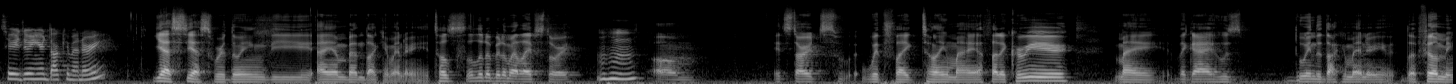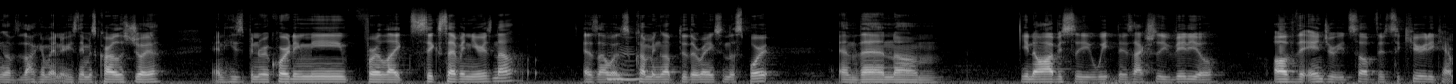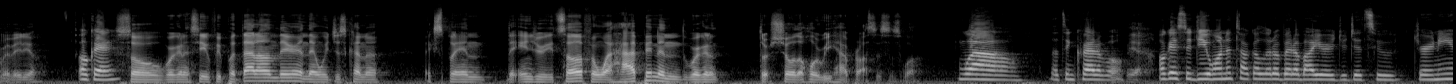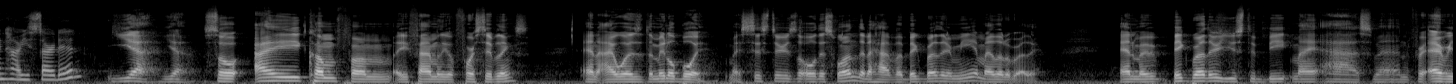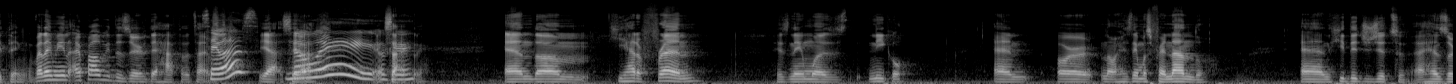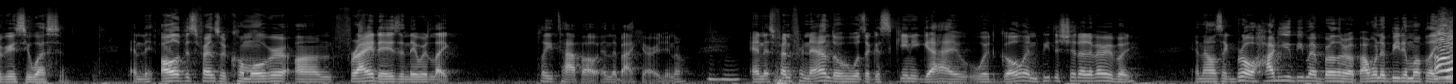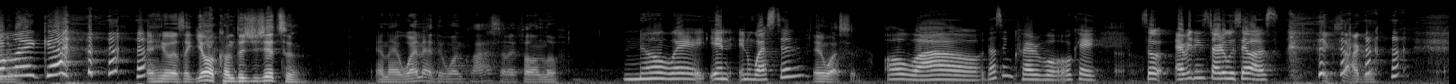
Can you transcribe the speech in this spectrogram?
So, you're doing your documentary? Yes, yes, we're doing the I Am Ben documentary. It tells a little bit of my life story. Mm-hmm. Um, it starts with like telling my athletic career, my the guy who's doing the documentary, the filming of the documentary. His name is Carlos Joya, and he's been recording me for like six, seven years now, as I was Mhm. coming up through the ranks in the sport, and then, um, you know, obviously we there's actually video of the injury itself. There's security camera video. Okay. So we're gonna see if we put that on there, and then we just kind of explain the injury itself and what happened, and we're gonna th- show the whole rehab process as well. Wow. That's incredible. Yeah. Okay, so do you want to talk a little bit about your jiu jitsu journey and how you started? Yeah, yeah. So I come from a family of four siblings, and I was the middle boy. My sister is the oldest one. Then I have a big brother, me, and my little brother. And my big brother used to beat my ass, man, for everything. But I mean, I probably deserved it half of the time. Say was? Yeah, No way. Okay. And um, he had a friend. His name was Nico, and or no, his name was Fernando, and he did jiu-jitsu at Renzo Gracie Weston. And they, all of his friends would come over on Fridays, and they would like play tap out in the backyard, you know. Mhm. And his friend Fernando, who was like a skinny guy, would go and beat the shit out of everybody. And I was like, bro, how do you beat my brother up? I want to beat him up like oh you do. my god. And he was like, yo, come do jiu-jitsu. And I went, I did one class, and I fell in love no way. In in Weston? in Weston. Oh wow. That's incredible. Okay. So everything started with Sebas. Exactly.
